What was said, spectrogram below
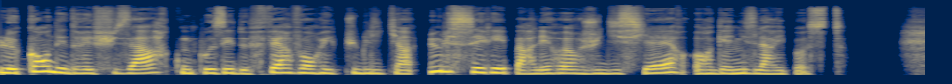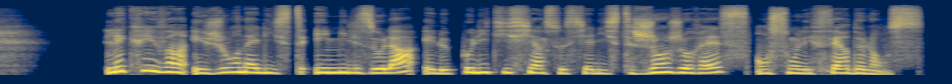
Le camp des Dreyfusards, composé de fervents républicains ulcérés par l'erreur judiciaire, organise la riposte. L'écrivain et journaliste Émile Zola et le politicien socialiste Jean Jaurès en sont les fers de lance.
